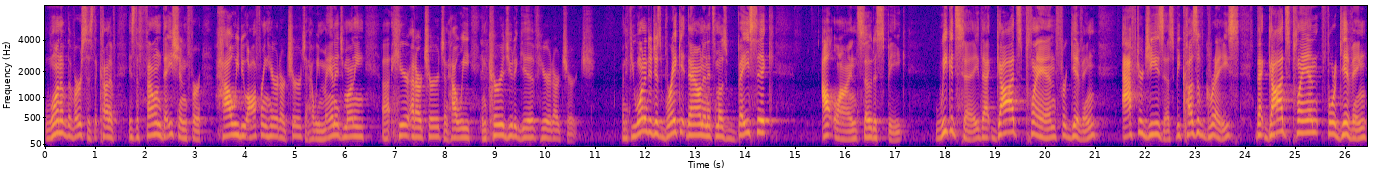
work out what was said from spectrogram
one of the verses that kind of is the foundation for how we do offering here at our church and how we manage money uh, here at our church and how we encourage you to give here at our church. And if you wanted to just break it down in its most basic outline, so to speak, we could say that God's plan for giving after Jesus, because of grace, that God's plan for giving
